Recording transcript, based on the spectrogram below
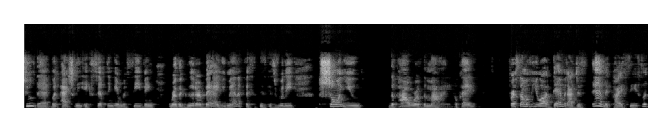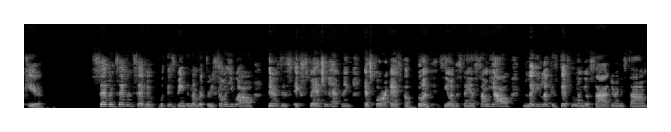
to that, but actually accepting and receiving, whether good or bad, you manifested this. It's really showing you the power of the mind, okay? For some of you are, damn it, I just, damn it, Pisces. Look here. 777 with this being the number three some of you all there's this expansion happening as far as abundance you understand some of y'all lady luck is definitely on your side during this time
